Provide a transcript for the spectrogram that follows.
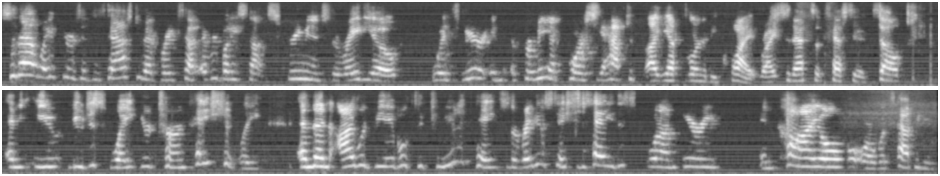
So that way, if there's a disaster that breaks out, everybody's not screaming into the radio. Which for me, of course, you have to uh, you have to learn to be quiet, right? So that's a test in itself. And you you just wait your turn patiently, and then I would be able to communicate to the radio station, hey, this is what I'm hearing in Kyle, or what's happening in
